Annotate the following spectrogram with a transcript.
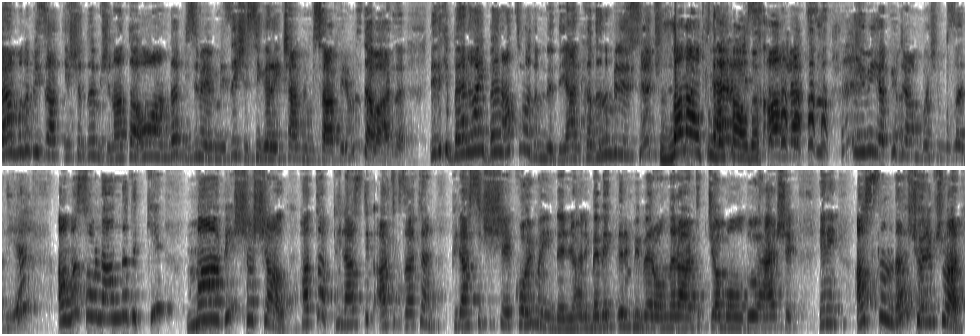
Ben bunu bizzat yaşadığım için hatta o anda bizim evimizde işte sigara içen bir misafirimiz de vardı. Dedi ki ben hay ben atmadım dedi. Yani kadının bir üstüne. Zan altında kaldı. ahlaksız evi yakacağım başımıza diye. Ama sonra anladık ki mavi şaşal. Hatta plastik artık zaten plastik şişeye koymayın deniyor. Hani bebeklerin biberonları artık cam olduğu her şey. Yani aslında şöyle bir şey var.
